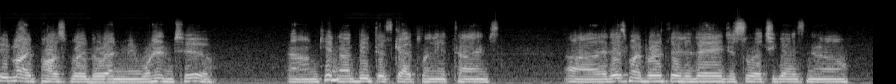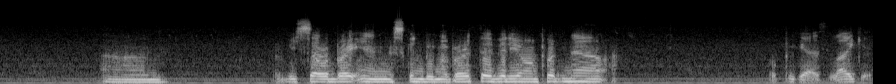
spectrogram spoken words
He might possibly be letting me win too. Um, kidding, I beat this guy plenty of times. Uh, it is my birthday today, just to let you guys know. Um, I'll be celebrating. It's gonna be my birthday video I'm putting out. Hope you guys like it.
